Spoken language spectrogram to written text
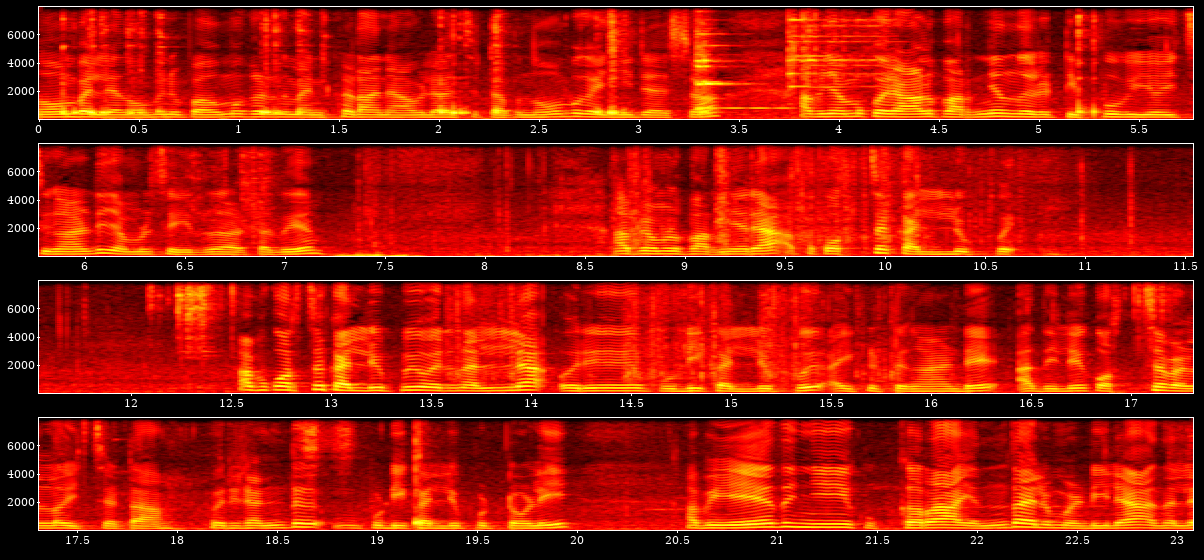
നോമ്പല്ലേ? നോമ്പിന് പോകുമ്പോൾ കിടന്ന് മെനക്കെടാനാവില്ല വെച്ചിട്ട്. അപ്പോൾ നോമ്പ് കഴിഞ്ഞ ശേഷം അപ്പോൾ നമുക്ക് ഒരാൾ പറഞ്ഞു തന്നൊരു ടിപ്പ് ഉപയോഗിച്ചുകൊണ്ട് നമ്മൾ ചെയ്ത് കേട്ടത് അപ്പോൾ നമ്മൾ പറഞ്ഞുതരാം. അപ്പോൾ കുറച്ച് കല്ലുപ്പ്. അപ്പോൾ കുറച്ച് കല്ലുപ്പ് ഒരു നല്ല ഒരു പൊടി കല്ലുപ്പ് അതിൽ കിട്ടുകാണ്ട് അതിൽ കുറച്ച് വെള്ളം ഒഴിച്ചിട്ടാ. ഒരു രണ്ട് പൊടി കല്ലുപ്പ് ഇട്ടോളി. അപ്പോൾ ഏത് ഇനി കുക്കറാ എന്തായാലും വേണ്ടിയില്ല. നല്ല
